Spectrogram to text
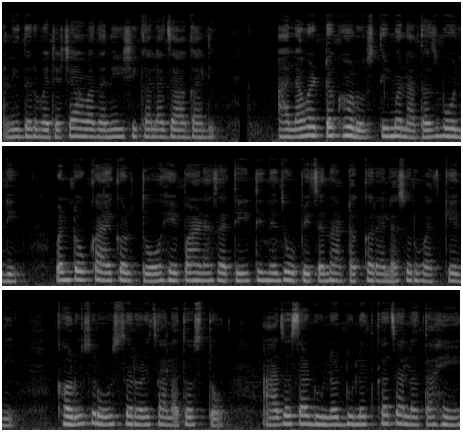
आणि दरवाजाच्या आवाजाने इशिकाला जाग आली. आला वाटतं खडूस ती मनातच बोलली. पण तो काय करतो हे पाहण्यासाठी तिने झोपेचं नाटक करायला सुरुवात केली. खडूस रोज सरळ चालत असतो. आज असा डुलत डुलत का चालत आहे?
